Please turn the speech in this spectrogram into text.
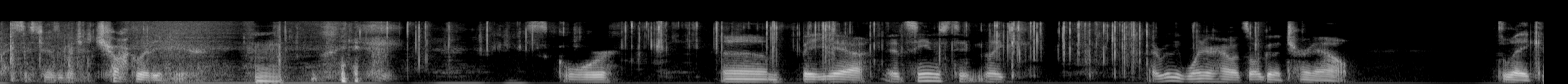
My sister has a bunch of chocolate in here. Hmm. Score. Um, but yeah, it seems to like. I really wonder how it's all going to turn out. Like,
